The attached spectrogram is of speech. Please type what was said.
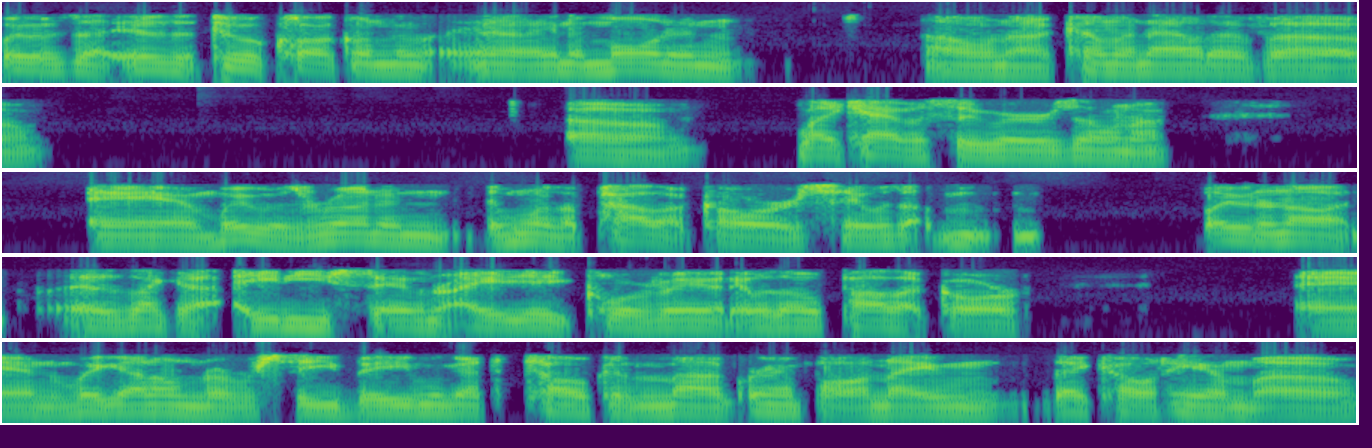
it was uh, it was at two o'clock on the uh, in the morning on uh, coming out of uh, um Lake Havasu, Arizona and we was running one of the pilot cars. It was, believe it or not, it was like a '87 or '88 Corvette. It was an old pilot car, and we got on the CB and we got to talking. My grandpa name they called him uh,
